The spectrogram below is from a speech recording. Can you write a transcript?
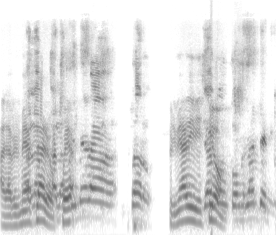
A la a primera, la, claro, a la fue primera, claro, primera ya división. con, con el Lantenis.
